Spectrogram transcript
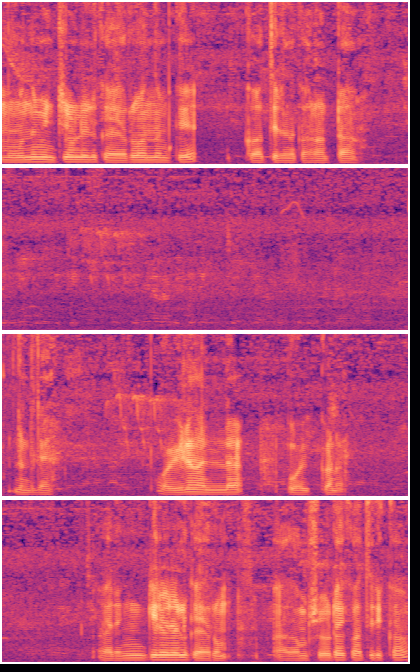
മൂന്ന് മിനിറ്റിനുള്ളിൽ കയറുമെന്ന് നമുക്ക് കാത്തിരുന്ന് കാണാം കേട്ടോ ഇതുണ്ടല്ലേ? ഒഴിയിൽ നല്ല ഒഴുക്കാണ്. ആരെങ്കിലും ഒരാൾ കയറും. ആകാംക്ഷയോടെ കാത്തിരിക്കാം.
